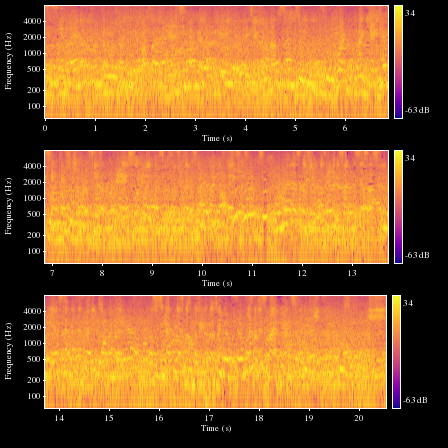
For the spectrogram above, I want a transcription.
se siente bueno, aquí hay que decir que es conocida porque esta poeta ha sido musicalizada varias veces. Una de las canciones más interesantes es Asturias, que. No si la conozcas, pues España. Y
